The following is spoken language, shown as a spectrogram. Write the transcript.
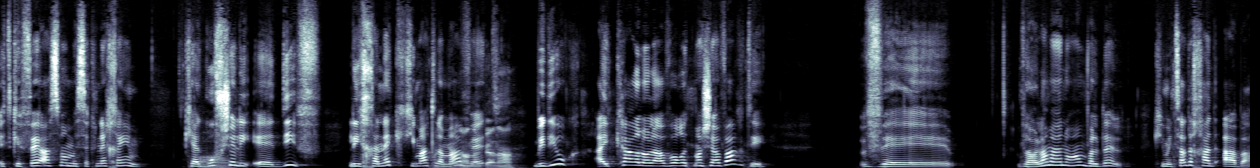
התקפי אסתמה מסכני חיים. כי הגוף וואו. שלי העדיף להיחנק כמעט מנגנון למוות. הגנה. בדיוק. העיקר לא לעבור את מה שעברתי. ו... והעולם היה נורא מבלבל. כי מצד אחד אבא,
